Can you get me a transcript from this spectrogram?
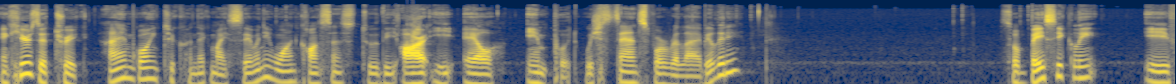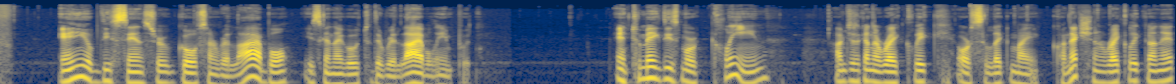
And here's the trick. I am going to connect my 71 constants to the REL input which stands for reliability. So basically if any of these sensor goes unreliable it's gonna go to the reliable input. And to make this more clean I'm just gonna right click or select my connection, right click on it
